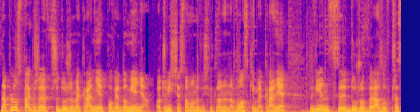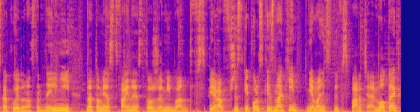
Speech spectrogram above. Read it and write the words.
Na plus także przy dużym ekranie powiadomienia. Oczywiście są one wyświetlane na wąskim ekranie, więc dużo wyrazów przeskakuje do następnej linii. Natomiast fajne jest to, że Mi Band wspiera wszystkie polskie znaki, nie ma niestety wsparcia emotek,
